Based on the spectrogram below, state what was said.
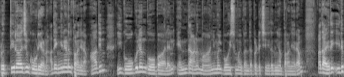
പൃഥ്വിരാജും കൂടിയാണ്. അതെങ്ങനെയാണെന്ന് പറഞ്ഞുതരാം. ആദ്യം ഈ ഗോകുലം ഗോപാലൻ എന്താണ് മാഞ്ഞുമ്മൽ ബോയ്സുമായി ബന്ധപ്പെട്ട് ചെയ്തതെന്ന് ഞാൻ പറഞ്ഞുതരാം. അതായത് ഇത്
